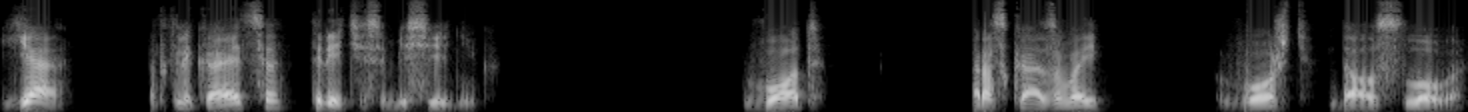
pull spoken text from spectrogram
Я, откликается третий собеседник. Вот. Рассказывай. Вождь дал слово.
